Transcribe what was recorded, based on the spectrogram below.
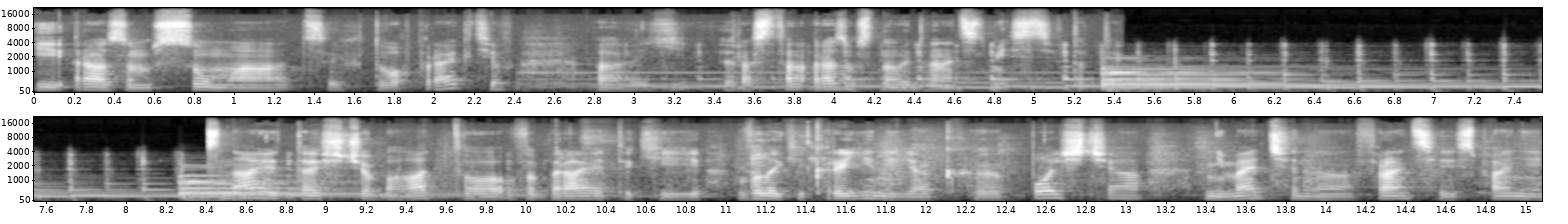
і разом сума цих двох проєктів е, разом становить 12 місяців. Тобто Знаю те, що багато вибирає такі великі країни, як е, Польща, Німеччина, Франція, Іспанія,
